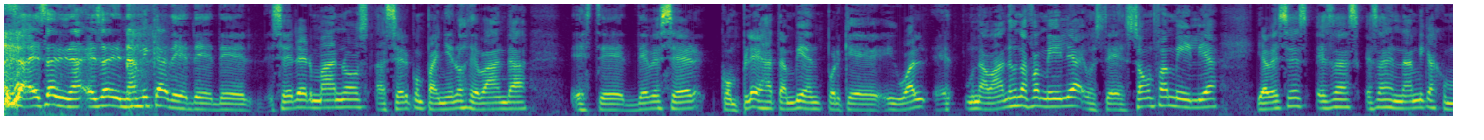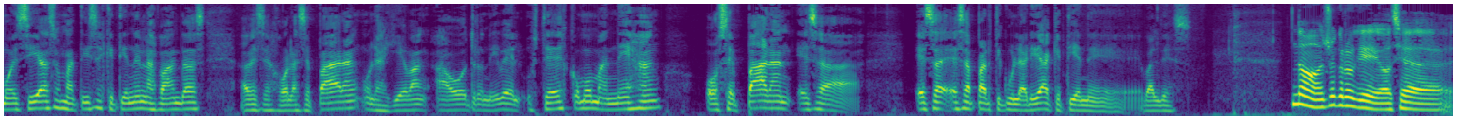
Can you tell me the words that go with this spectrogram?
O sea, esa, esa dinámica de, de- de ser hermanos a ser compañeros de banda este, debe ser compleja también, porque igual eh, una banda es una familia, ustedes son familia, y a veces esas, esas dinámicas, como decía, esos matices que tienen las bandas, a veces o las separan o las llevan a otro nivel. ¿Ustedes cómo manejan o separan esa, esa, esa particularidad que tiene Valdés? No, yo creo que, o sea,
